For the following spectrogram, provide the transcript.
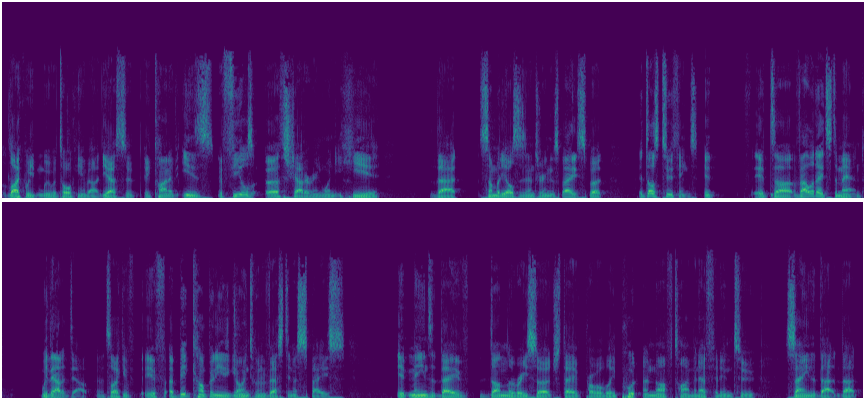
like we, we were talking about, yes, it, it kind of is it feels earth shattering when you hear that somebody else is entering the space, but it does two things. It it uh, validates demand without a doubt. It's like if, if a big company is going to invest in a space, it means that they've done the research, they've probably put enough time and effort into saying that that, that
